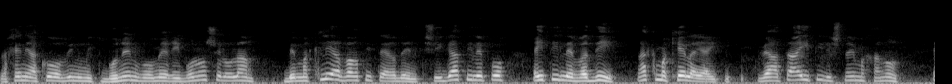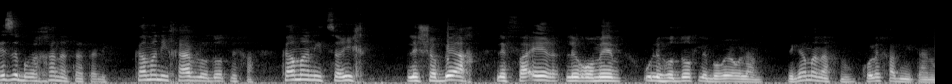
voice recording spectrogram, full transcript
לכן יעקב אבינו מתבונן ואומר, ריבונו של עולם, במקלי עברתי את הירדן. כשהגעתי לפה הייתי לבדי, רק מקל היה איתי, ועתה הייתי לשני מחנות. איזה ברכה נתת לי, כמה אני חייב להודות לך, כמה אני צריך לשבח, לפאר, לרומם ולהודות לבורא עולם. וגם אנחנו, כל אחד מאיתנו,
